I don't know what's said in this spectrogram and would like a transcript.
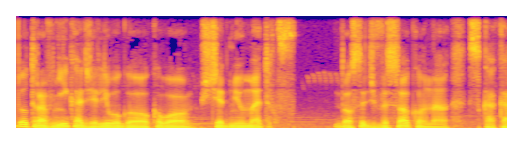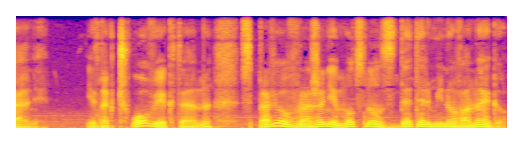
Do trawnika dzieliło go około 7 metrów. Dosyć wysoko na skakanie. Jednak człowiek ten sprawiał wrażenie mocno zdeterminowanego.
